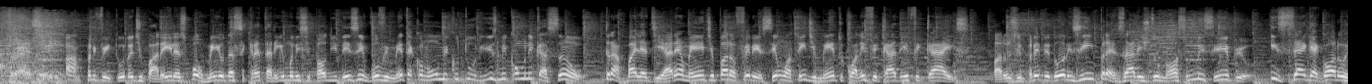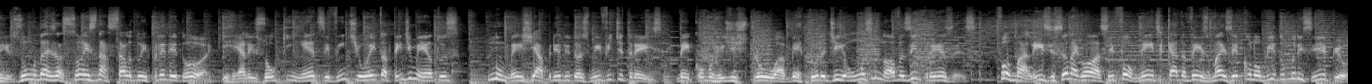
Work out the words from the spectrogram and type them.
frente. A Prefeitura de Parelhas, por meio da Secretaria Municipal de Desenvolvimento Econômico, Turismo e Comunicação, trabalha diariamente para oferecer um atendimento qualificado e eficaz para os empreendedores e empresários do nosso município. E segue agora o resumo das ações na Sala do Empreendedor, que realizou 528 atendimentos no mês de abril de 2023, bem como registrou a abertura de 11 novas empresas. Formalize seu negócio e fomente cada vez mais a economia do município.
